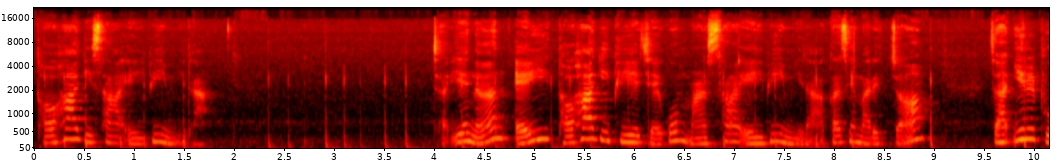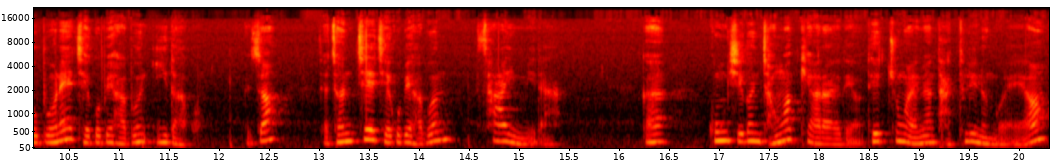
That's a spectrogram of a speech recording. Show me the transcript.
더하기 4ab입니다. 자, 얘는 a 더하기 b의 제곱 말 4ab입니다. 아까 쌤 말했죠? 자, 1 부분의 제곱의 합은 2다고. 그죠? 자, 전체 제곱의 합은 4입니다. 그러니까 공식은 정확히 알아야 돼요. 대충 알면 다 틀리는 거예요.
